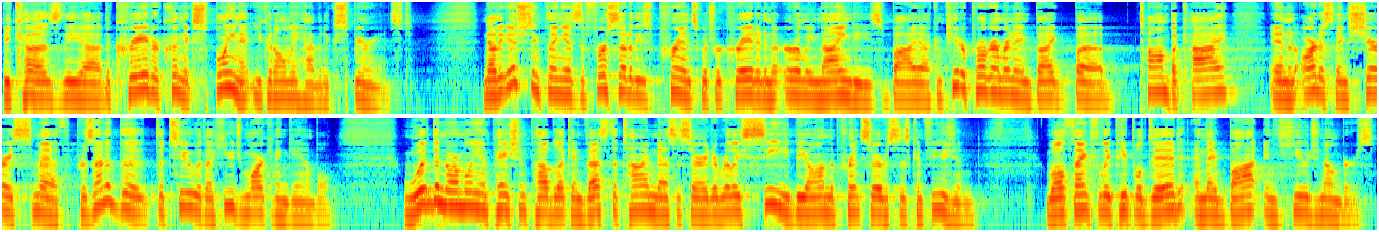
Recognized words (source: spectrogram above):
because the, uh, the creator couldn't explain it, you could only have it experienced. Now, the interesting thing is the first set of these prints, which were created in the early 90s by a computer programmer named by, uh, Tom Baccei and an artist named Cheri Smith, presented the, the two with a huge marketing gamble. Would the normally impatient public invest the time necessary to really see beyond the print service's confusion? Well, thankfully, people did, and they bought in huge numbers.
